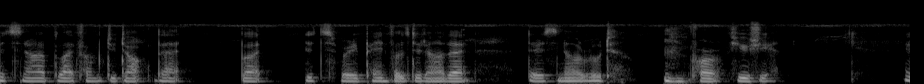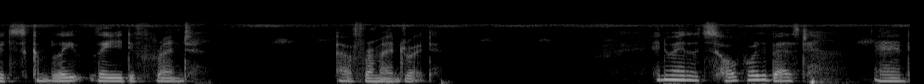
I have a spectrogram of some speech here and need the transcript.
it's not a platform to talk that, but it's very painful to know that there is no root for fuchsia. It's completely different uh, from Android. Anyway, let's hope for the best. And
